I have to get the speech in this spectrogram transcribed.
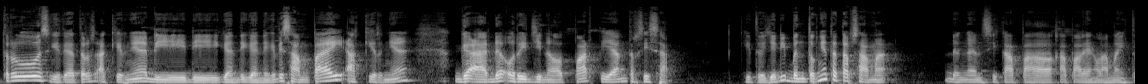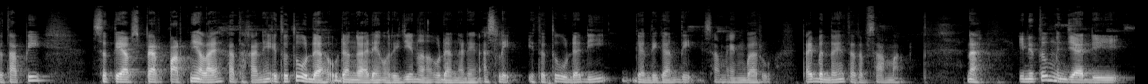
terus gitu ya. Terus akhirnya di diganti-ganti ganti sampai akhirnya gak ada original part yang tersisa. Gitu. Jadi bentuknya tetap sama dengan si kapal kapal yang lama itu. Tapi setiap spare partnya lah ya katakannya itu tuh udah udah nggak ada yang original udah nggak ada yang asli. Itu tuh udah diganti-ganti sama yang baru. Tapi bentuknya tetap sama. Nah ini tuh menjadi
